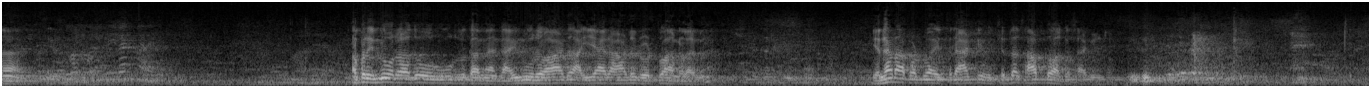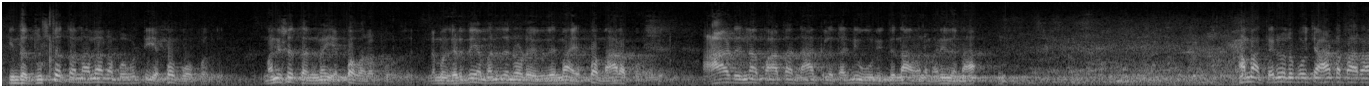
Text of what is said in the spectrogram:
ஆ. அப்புறம் இன்னொரு அது ஒரு ஊர் இருக்காங்க ஐநூறு ஆடு ஐயாயிரம் ஆடு வெட்டுவாங்களான்னு என்னடா பண்ணுவா? இத்தனை ஆட்டி வச்சிருந்தா சாப்பிடுவாங்க சாமிட்டு இந்த துஷ்டத்தனால நம்ம விட்டு எப்போ போகிறது மனுஷத்தன்மை எப்போ வரப்போகுது? நம்ம ஹிருதய மனிதனோட ஹிருதயமா எப்போ மாறப்போகுது? ஆடுன்னா பார்த்தா நாக்கில் தண்ணி ஊறிட்டுன்னா அவன மனிதனா. ஆமாம் தெருவில் போச்சு ஆட்டை பாரா.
